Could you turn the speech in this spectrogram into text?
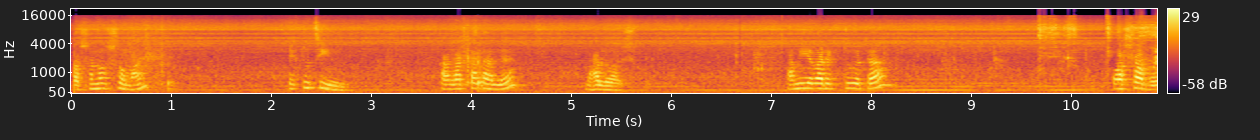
কষানোর সময় একটু চিনি। কালারটা তাহলে ভালো আসবে। আমি এবার একটু এটা কষাবো।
